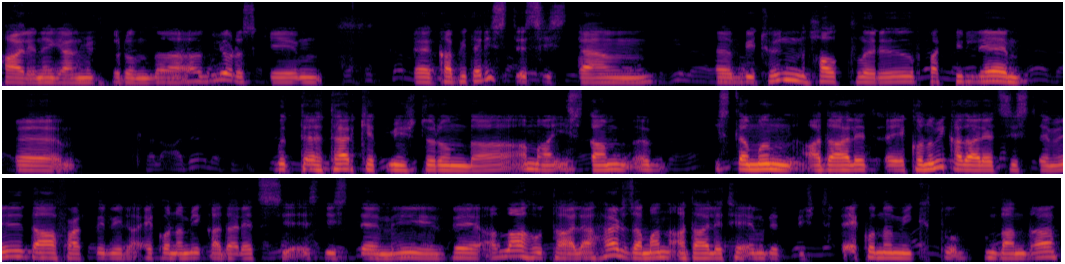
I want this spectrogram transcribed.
haline gelmiş durumda. Biliyoruz ki kapitalist sistem bütün halkları fakirliğe terk etmiş durumda ama İslam İslam'ın adalet e, ekonomik adalet sistemi daha farklı bir ekonomik adalet si- sistemi ve Allahu Teala her zaman adaleti emretmiştir. Ekonomik toplumdan da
